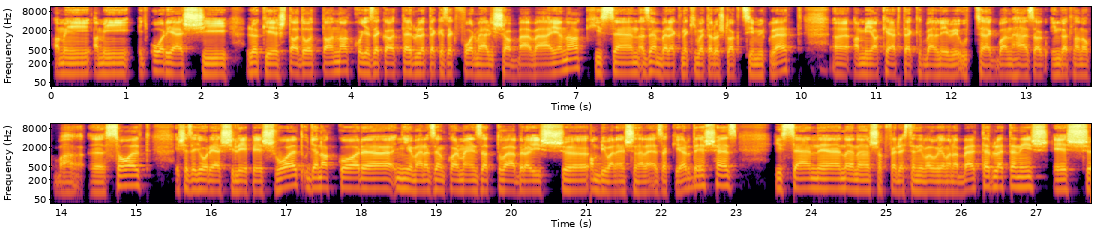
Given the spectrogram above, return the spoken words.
ami, ami egy óriás óriási lökést adott annak, hogy ezek a területek ezek formálisabbá váljanak, hiszen az embereknek hivatalos lakcímük lett, ami a kertekben lévő utcákban, házak, ingatlanokban szólt, és ez egy óriási lépés volt. Ugyanakkor nyilván az önkormányzat továbbra is ambivalensen ele ez a kérdéshez, hiszen nagyon-nagyon sok fejleszteni valója van a belterületen is, és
